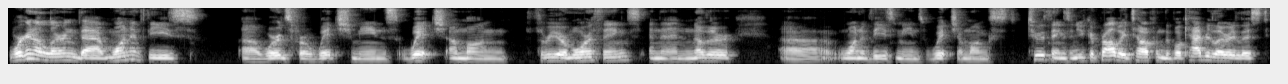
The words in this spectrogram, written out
we're going to learn that one of these uh, words for which means which among three or more things, and then another uh, one of these means which amongst two things. And you could probably tell from the vocabulary list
